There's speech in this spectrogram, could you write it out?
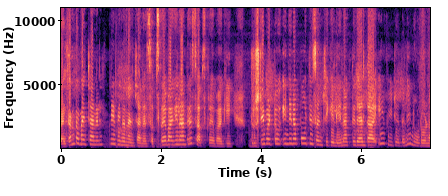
ವೆಲ್ಕಮ್ ಟು ಮೈ ಚಾನೆಲ್ ನೀವಿನ್ನು ನನ್ನ ಚಾನೆಲ್ ಸಬ್ಸ್ಕ್ರೈಬ್ ಆಗಿಲ್ಲ ಅಂದ್ರೆ ಸಬ್ಸ್ಕ್ರೈಬ್ ಆಗಿ. ದೃಷ್ಟಿ ಬಿಟ್ಟು ಇಂದಿನ ಪೂರ್ತಿ ಸಂಚಿಕೆಯಲ್ಲಿ ಏನಾಗ್ತಿದೆ ಅಂತ ಈ ವಿಡಿಯೋದಲ್ಲಿ ನೋಡೋಣ.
